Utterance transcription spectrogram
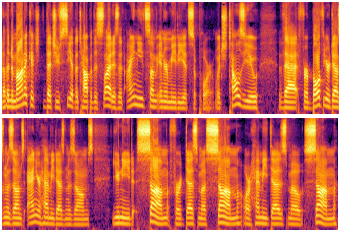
Now, the mnemonic that you see at the top of this slide is that I need some intermediate support, which tells you that for both your desmosomes and your hemidesmosomes, you need some for desmosome or hemidesmosome.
